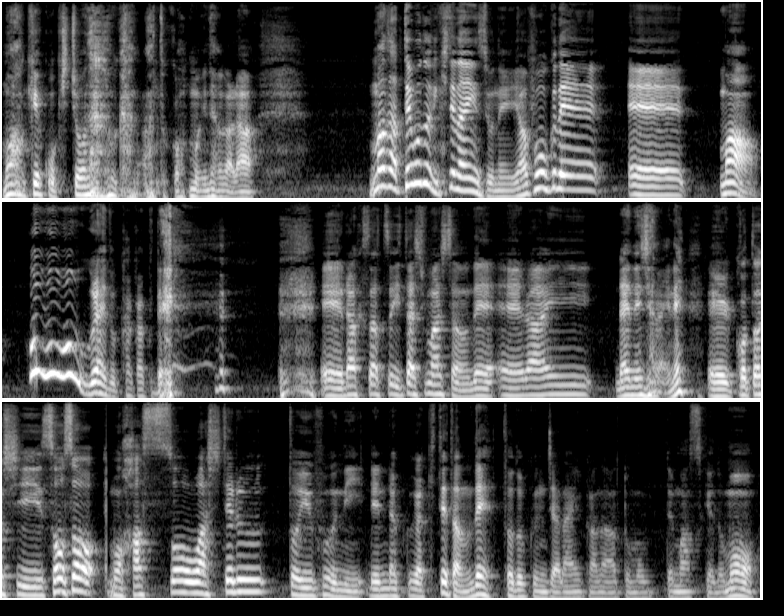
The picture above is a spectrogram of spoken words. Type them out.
まあ結構貴重なのかなとか思いながら、まだ手元に来てないんですよね。ヤフオクで、えー、まあ、ほうほうほうぐらいの価格で えー、落札いたしましたので、えー、来、来年じゃないね、えー、今年早々、もう発送はしてるというふうに連絡が来てたので、届くんじゃないかなと思ってますけども、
